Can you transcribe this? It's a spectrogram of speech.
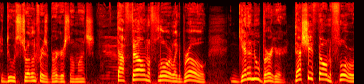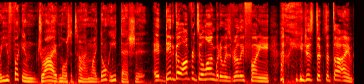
the dude struggling for his burger so much. That fell on the floor. Like, bro, get a new burger. That shit fell on the floor where you fucking drive most of the time. Like, don't eat that shit. It did go on for too long, but it was really funny. He just took the time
